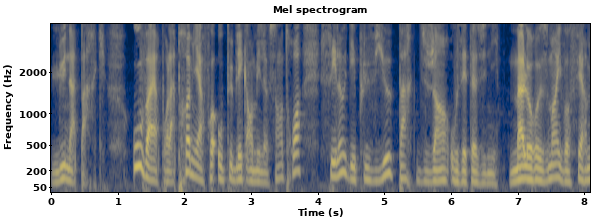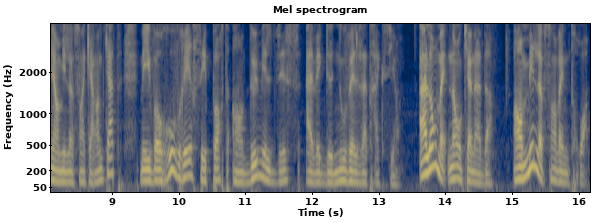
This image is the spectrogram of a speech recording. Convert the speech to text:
Luna Park. Ouvert pour la première fois au public en 1903, c'est l'un des plus vieux parcs du genre aux États-Unis. Malheureusement, il va fermer en 1944, mais il va rouvrir ses portes en 2010 avec de nouvelles attractions. Allons maintenant au Canada. En 1923,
